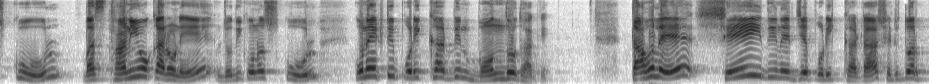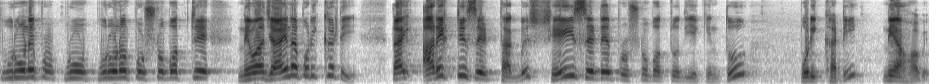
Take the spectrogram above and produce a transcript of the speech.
স্কুল বা স্থানীয় কারণে যদি কোনো স্কুল কোনো একটি পরীক্ষার দিন বন্ধ থাকে, তাহলে সেই দিনের যে পরীক্ষাটা, সেটি তো আর পুরনো পুরনো প্রশ্নপত্রে নেওয়া যায় না পরীক্ষাটি। তাই আরেকটি সেট থাকবে, সেই সেটের প্রশ্নপত্র দিয়ে কিন্তু পরীক্ষাটি নেওয়া হবে।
